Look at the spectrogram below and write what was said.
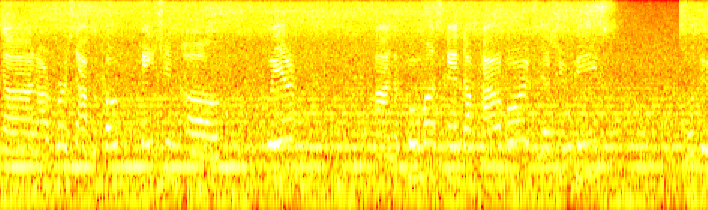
on our first application of clear on the Puma stand-up paddleboards, the SUPs. We'll do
